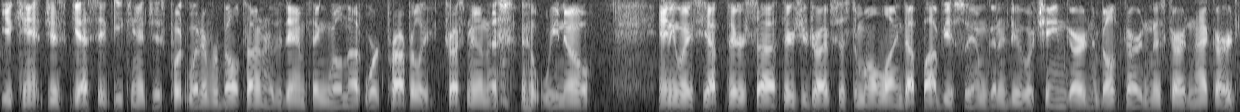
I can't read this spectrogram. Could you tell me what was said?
you can't just guess it. You can't just put whatever belt on or the damn thing will not work properly. Trust me on this. we know. Anyways, yep, there's uh, there's your drive system all lined up. Obviously, I'm going to do a chain guard and a belt guard and this guard and that guard.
